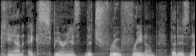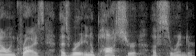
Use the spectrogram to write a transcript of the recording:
can experience the true freedom that is now in Christ as we're in a posture of surrender.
